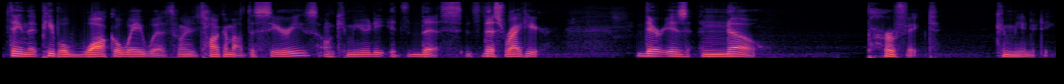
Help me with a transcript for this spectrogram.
anything that people walk away with when you're talking about the series on community, it's this. It's this right here. There is no perfect community.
